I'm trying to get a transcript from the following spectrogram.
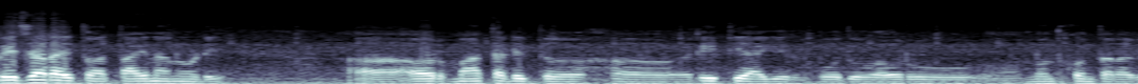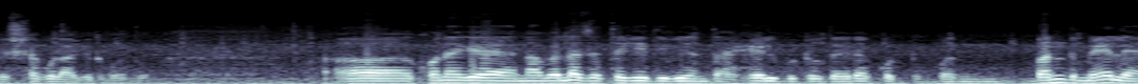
ಬೇಜಾರಾಯಿತು ಆ ತಾಯಿನ ನೋಡಿ. ಅವ್ರು ಮಾತಾಡಿದ್ದು ರೀತಿಯಾಗಿರ್ಬೋದು, ಅವರು ನೊಂದ್ಕೊಂತಾರ ವಿಷಯಗಳಾಗಿರ್ಬೋದು. ಕೊನೆಗೆ ನಾವೆಲ್ಲ ಜೊತೆಗಿದ್ದೀವಿ ಅಂತ ಹೇಳಿಬಿಟ್ಟು ಧೈರ್ಯ ಕೊಟ್ಟು ಬಂದ್, ಬಂದ ಮೇಲೆ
